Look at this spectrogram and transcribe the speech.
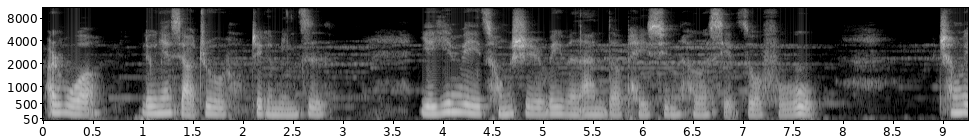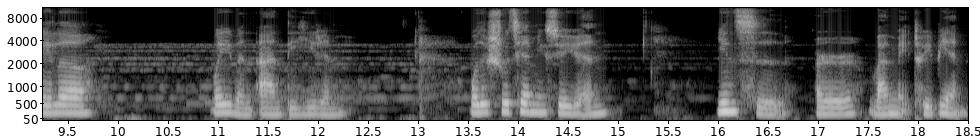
而我“流年小筑”这个名字，也因为从事微文案的培训和写作服务，成为了微文案第一人。我的数千名学员因此而完美蜕变，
